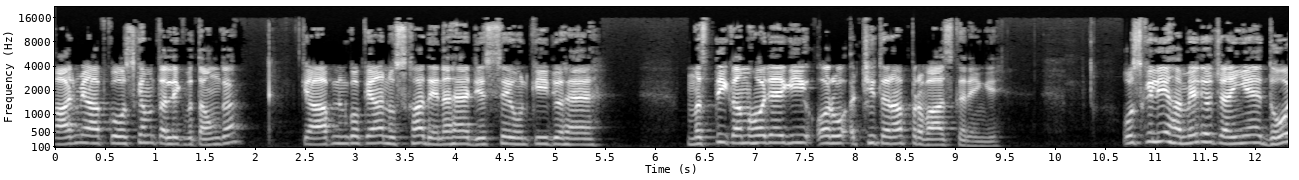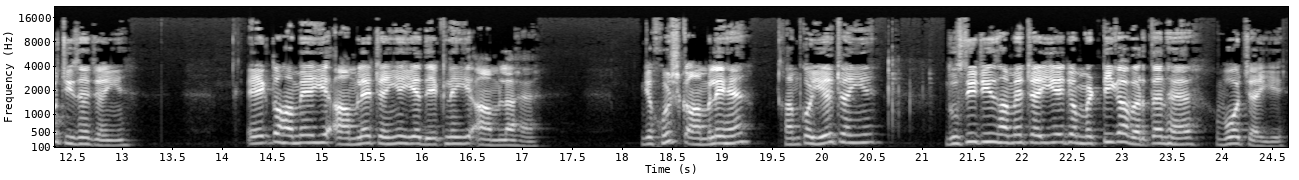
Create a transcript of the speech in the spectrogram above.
आज मैं आपको उसके मतलब बताऊँगा कि आपने उनको क्या नुस्खा देना है, जिससे उनकी जो है मस्ती कम हो जाएगी और वो अच्छी तरह प्रवास करेंगे। उसके लिए हमें जो चाहिए, दो चीज़ें चाहिए। एक तो हमें ये आमले चाहिए, ये देख लें, ये आमला है। ये खुश्क आमले हैं, हमको ये चाहिए। दूसरी चीज़ हमें चाहिए, जो मिट्टी का बर्तन है, वो चाहिए।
